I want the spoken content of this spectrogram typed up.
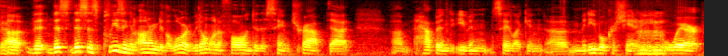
Uh, th- this this is pleasing and honoring to the Lord. We don't want to fall into the same trap that um, happened, even say like in uh, medieval Christianity, Mhm. where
